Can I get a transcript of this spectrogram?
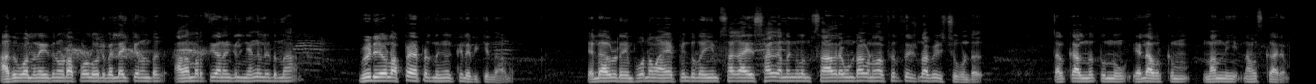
അതുപോലെ തന്നെ ഇതിനോടൊപ്പം ഒരു ബെല്ലൈക്കനുണ്ട്. അതമർത്തിയാണെങ്കിൽ ഞങ്ങളിടുന്ന വീഡിയോകൾ അപ്പോഴപ്പോഴും നിങ്ങൾക്ക് ലഭിക്കുന്നതാണ്. എല്ലാവരുടെയും പൂർണമായ പിന്തുണയും സഹായ സഹകരണങ്ങളും സാധനം ഉണ്ടാകണമെന്ന് അഭ്യർത്ഥിച്ചുകൊണ്ട് അപേക്ഷിച്ചുകൊണ്ട് തൽക്കാലം നിർത്തുന്നു. എല്ലാവർക്കും നന്ദി നമസ്കാരം.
